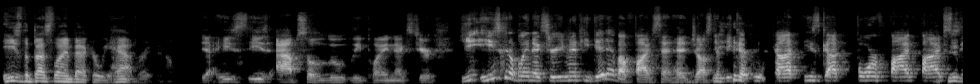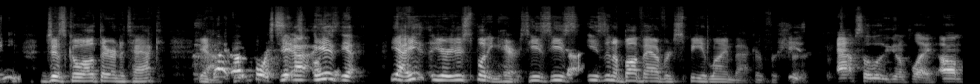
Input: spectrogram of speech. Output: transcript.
he's the best linebacker we have right now. Yeah, he's he's absolutely playing next year. He, he's going to play next year, even if he did have a five cent head, Justin, because he's got he's got four five five speed. Just go out there and attack. Yeah, right, four, six, yeah, he's, yeah, yeah. He, you're you're splitting hairs. He's he's yeah. he's an above average speed linebacker for sure. He's absolutely going to play. Um,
